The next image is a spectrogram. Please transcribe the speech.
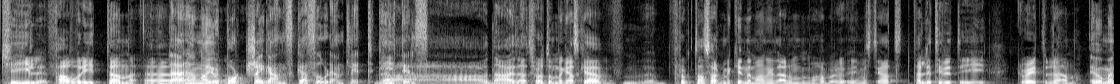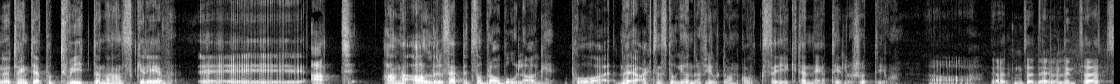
Kiel-favoriten. Eh, Där han har gjort bort sig ganska så ordentligt hittills Ja, nej, jag tror att de är ganska fruktansvärt mycket in the money där. De har väl investerat väldigt tidigt i Greater Than. Jo, men nu tänkte jag på tweeten när han skrev eh, att han har aldrig sett ett så bra bolag på när aktien stod i 114 och så gick den ner till 70. Ja, jag vet inte, det är väl inte ett...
